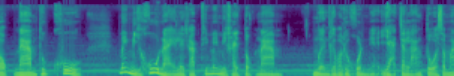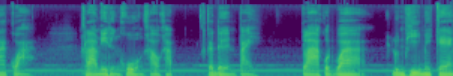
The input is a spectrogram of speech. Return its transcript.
ตกน้ำทุกคู่ ไม่มีคู่ไหนเลยครับ ที่ไม่มีใครตกน้ำเหมือนกับว่าทุกคนเนี่ยอยากจะล้างตัวซะมากกว่า คราวนี้ถึงคู่ของเขาครับ ก็เดินไป ปรากฏว่ารุ่นพี่ไม่แกล้ง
